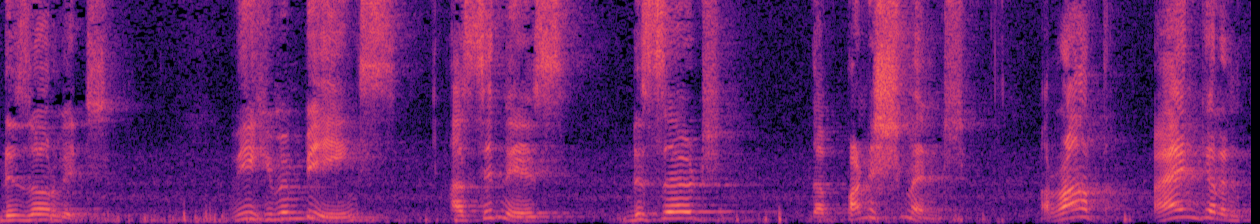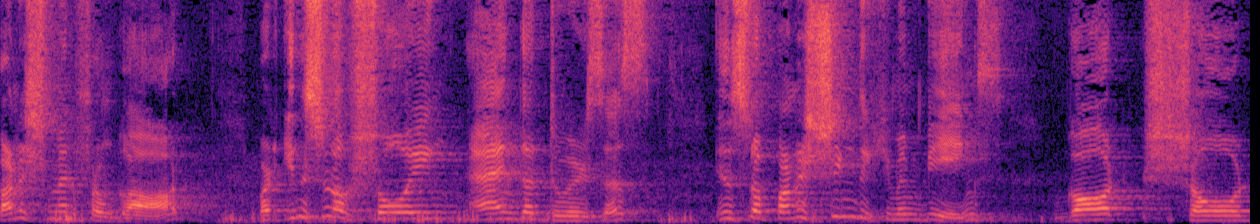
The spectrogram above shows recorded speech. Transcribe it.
deserve it. We human beings, as sinners, deserved the punishment, wrath, anger, and punishment from God, but instead of showing anger towards us, Instead of punishing the human beings, God showed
